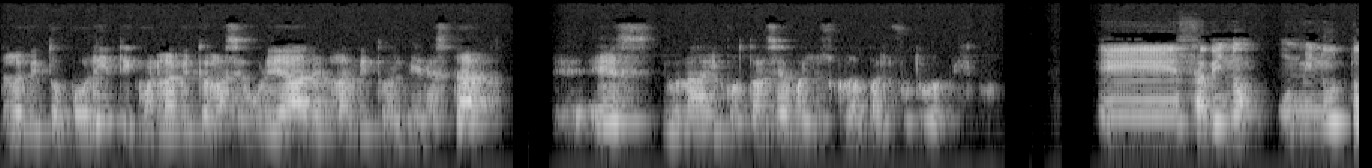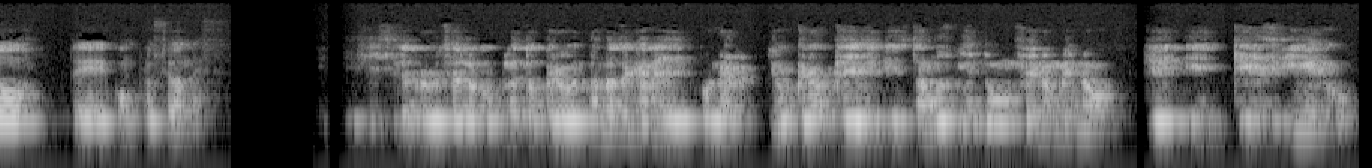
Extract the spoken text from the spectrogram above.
en el ámbito político, en el ámbito de la seguridad, en el ámbito del bienestar, es de una importancia mayúscula para el futuro de México. Eh, Sabino, un minuto de conclusiones. Difícil aprovecharlo completo, pero nada más déjame poner, yo creo que estamos viendo un fenómeno que, eh, que es viejo.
